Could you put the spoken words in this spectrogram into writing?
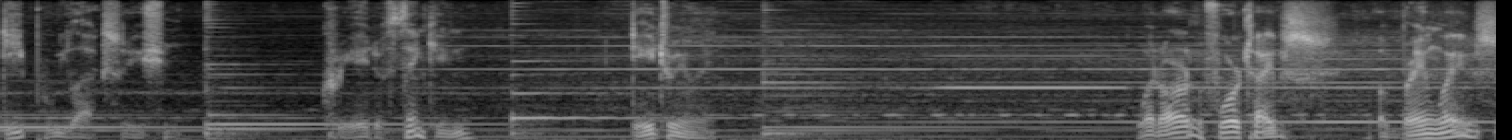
deep relaxation, creative thinking, daydreaming. What are the four types of brainwaves?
